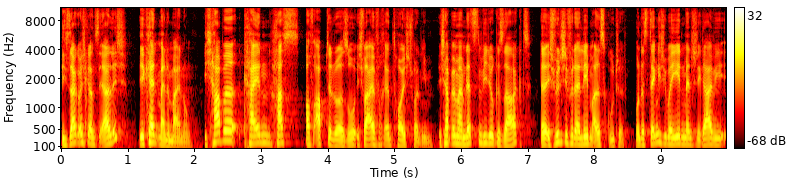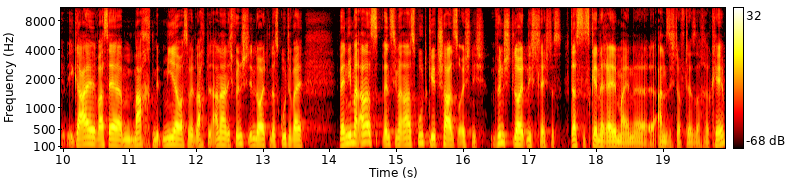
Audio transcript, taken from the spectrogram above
ich sage euch ganz ehrlich, ihr kennt meine Meinung. Ich habe keinen Hass auf Abdel oder so. Ich war einfach enttäuscht von ihm. Ich habe in meinem letzten Video gesagt, äh, ich wünsche dir für dein Leben alles Gute. Und das denke ich über jeden Menschen, egal, wie, egal was er macht mit mir, was er macht mit anderen. Ich wünsche den Leuten das Gute, weil wenn jemand anders, wenn es jemand anders gut geht, schadet es euch nicht. Wünscht Leuten nichts Schlechtes. Das ist generell meine äh, Ansicht auf der Sache, okay?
